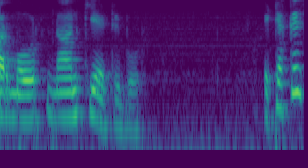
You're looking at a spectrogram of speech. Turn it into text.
or more non-key attribute. It occurs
